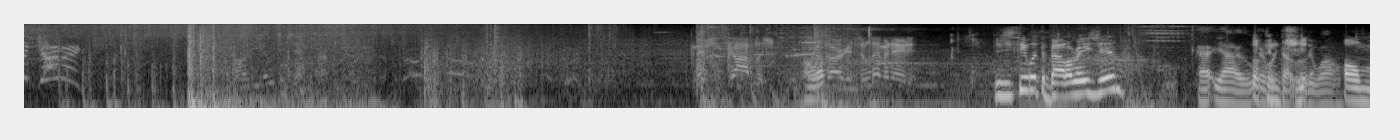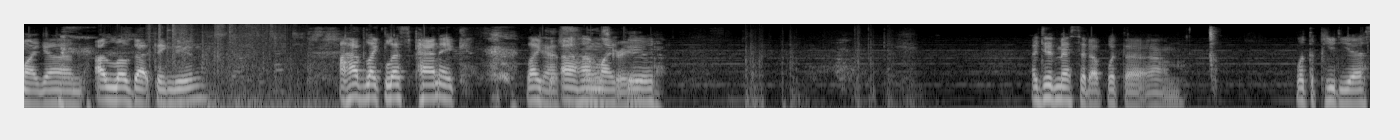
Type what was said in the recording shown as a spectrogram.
Incoming! Accomplished. All Yep. targets eliminated. Did you see what the battle rage did? Uh, yeah, it, it worked out shit. really well. Oh my god. I love that thing, dude. I have like less panic. Like Yes, uh, I'm was like, great. dude. I did mess it up with the um with the PDS.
